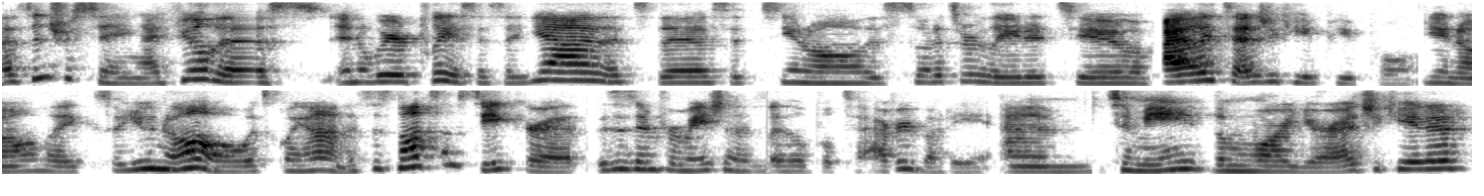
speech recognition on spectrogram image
that's interesting. I feel this in a weird place. I said, yeah, it's this. It's, you know, this is what it's related to. I like to educate people, you know, like, so you know what's going on. This is not some secret. This is information that's available to everybody. And to me, the more you're educated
